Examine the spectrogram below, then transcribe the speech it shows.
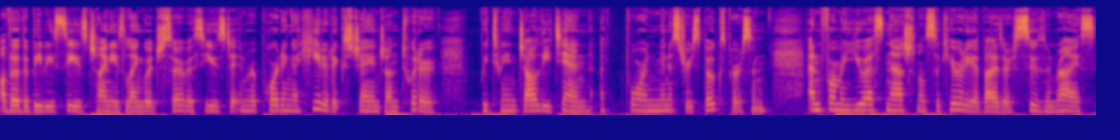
although the BBC's Chinese language service used it in reporting a heated exchange on Twitter between Zhao Lijian, a foreign ministry spokesperson, and former U.S. National Security Advisor Susan Rice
